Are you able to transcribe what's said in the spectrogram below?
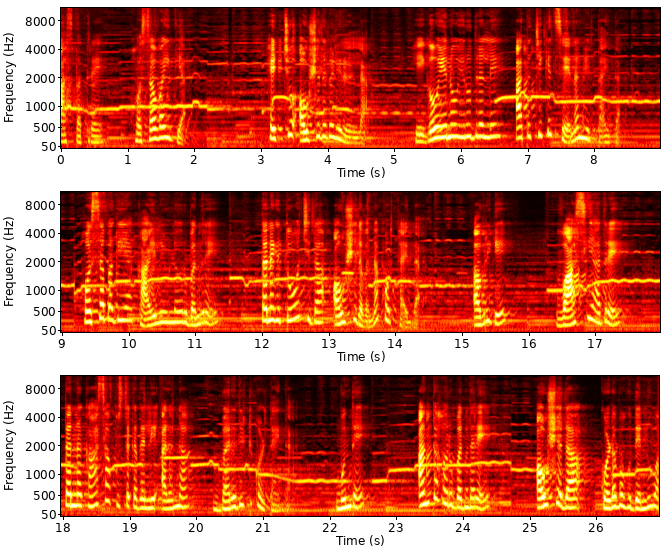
ಆಸ್ಪತ್ರೆ, ಹೊಸ ವೈದ್ಯ. ಹೆಚ್ಚು ಔಷಧಗಳಿರಲಿಲ್ಲ. ಹೇಗೋ ಏನೋ ಇರುವುದರಲ್ಲೇ ಆತ ಚಿಕಿತ್ಸೆಯನ್ನು ನೀಡ್ತಾ ಇದ್ದ. ಹೊಸ ಬಗೆಯ ಕಾಯಿಲೆಯುಳ್ಳವರು ಬಂದರೆ ತನಗೆ ತೋಚಿದ ಔಷಧವನ್ನ ಕೊಡ್ತಾ ಇದ್ದ. ಅವರಿಗೆ ವಾಸಿಯಾದರೆ ತನ್ನ ಕಾಸಾ ಪುಸ್ತಕದಲ್ಲಿ ಅದನ್ನ ಬರೆದಿಟ್ಟುಕೊಳ್ತಾ ಇದ್ದ. ಮುಂದೆ ಅಂತಹವರು ಬಂದರೆ ಔಷಧ ಕೊಡಬಹುದೆನ್ನುವ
